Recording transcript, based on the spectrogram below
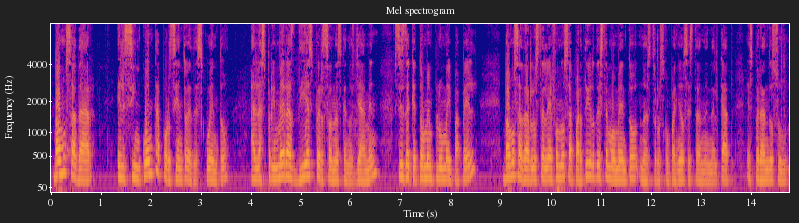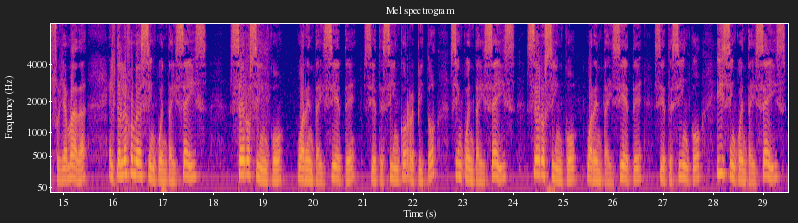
vamos a dar el 50% de descuento a las primeras 10 personas que nos llamen, así es de que tomen pluma y papel. Vamos a dar los teléfonos. A partir de este momento, nuestros compañeros están en el CAT esperando su, su llamada. El teléfono es 56 05 47 75, repito, 56 05 47 75 y 56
